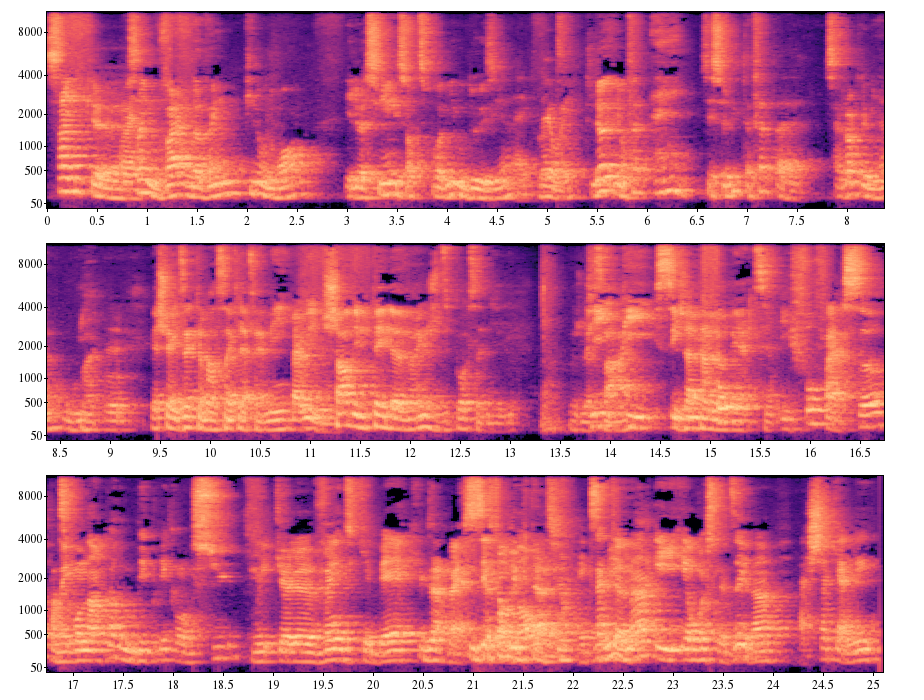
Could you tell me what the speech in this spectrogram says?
Cinq, euh, Ouais. cinq verres de vin pinot noir et le sien est sorti premier ou deuxième. Ben oui. Puis là, ils ont fait, hein, c'est celui que tu as fait à Saint-Jacques-le-Mineur? Oui. Ouais. Mais je fais exactement ça avec la famille. Ben oui. Je sors des bouteilles de vin, je dis pas ça vient. Je le Puis, puis c'est il J'attends leur faut, réaction. il faut faire ça parce Oui. qu'on a encore une idée préconçue Oui. que le vin du Québec, Exact. ben, C'est pas bon. réputation. Exactement. Et, et on va se le dire, hein, à chaque année,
